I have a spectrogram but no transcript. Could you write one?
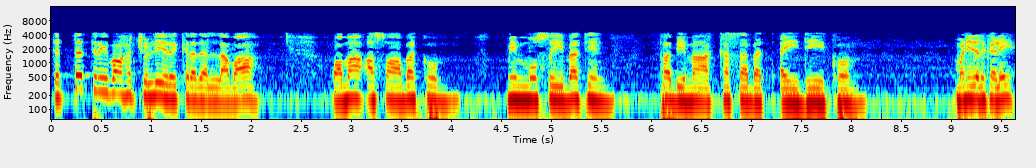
திட்ட தெளிவாக சொல்லி இருக்கிறது அல்லவா ஒமா அசாபக்கும் மிம் முசீபத்தின் பபிமா கசபத் ஐதீக்கும். மனிதர்களே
